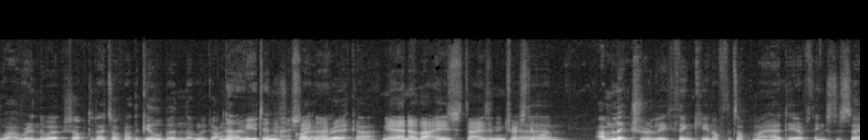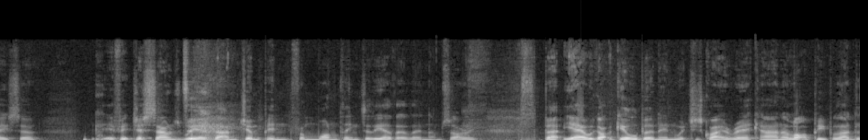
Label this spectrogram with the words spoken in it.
Well, we're in the workshop. Did I talk about the Gilbern that we got? no, in? you didn't actually. quite no. a rare car. Yeah, no, that is that is an interesting one. Um, I'm literally thinking off the top of my head here of things to say. So if it just sounds weird that I'm jumping from one thing to the other, then I'm sorry. But yeah, we got a Gilbern in, which is quite a rare car, and a lot of people had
